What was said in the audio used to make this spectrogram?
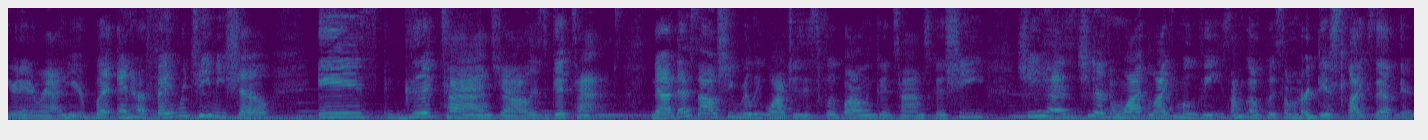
hear that around here. But and her favorite TV show is Good Times, y'all. It's Good Times. Now that's all she really watches is football and Good Times because she she has she doesn't want like movies. I'm gonna put some of her dislikes out there.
